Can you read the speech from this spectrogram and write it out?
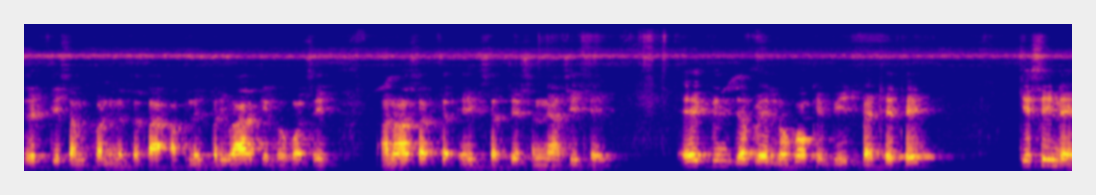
दृष्टि संपन्न तथा अपने परिवार के लोगों से अनासक्त एक सच्चे सन्यासी थे। एक दिन जब वे लोगों के बीच बैठे थे, किसी ने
